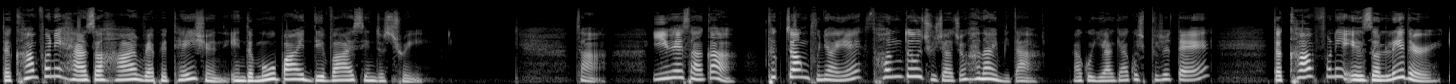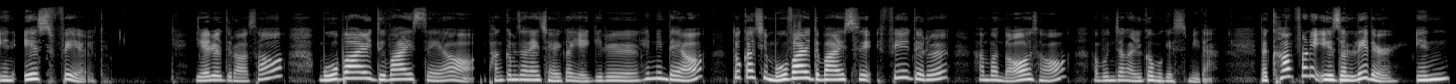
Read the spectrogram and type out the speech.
The company has a high reputation in the mobile device industry. 자, 이 회사가 특정 분야의 선두 주자 중 하나입니다. 라고 이야기하고 싶으실 때 The company is a leader in its field. 예를 들어서 mobile device예요. 방금 전에 저희가 얘기를 했는데요. 똑같이 mobile device field를 한번 넣어서 문장을 읽어보겠습니다. The company is a leader in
